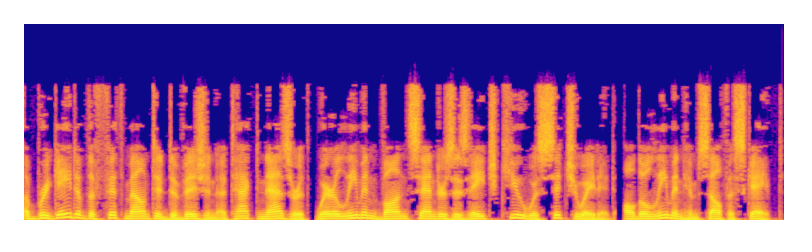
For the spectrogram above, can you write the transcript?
A brigade of the 5th Mounted Division attacked Nazareth, where Liman von Sanders's HQ was situated, although Liman himself escaped.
